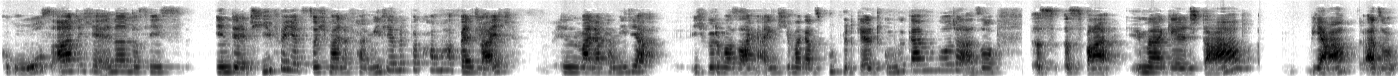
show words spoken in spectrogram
großartig erinnern, dass ich es in der Tiefe jetzt durch meine Familie mitbekommen habe, wenngleich in meiner Familie ich würde mal sagen, eigentlich immer ganz gut mit Geld umgegangen wurde. Also es, es war immer Geld da. Ja, also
